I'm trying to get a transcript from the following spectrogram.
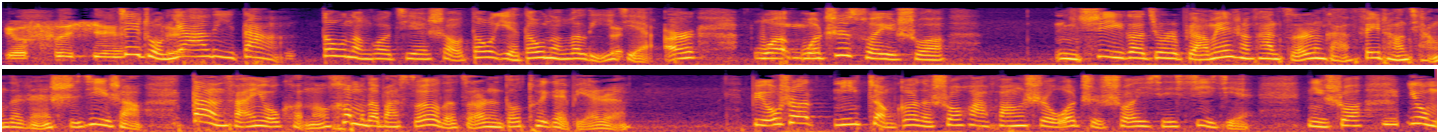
有私心。这种压力大都能够接受，都也都能够理解。而我我之所以说，你是一个就是表面上看责任感非常强的人，实际上但凡有可能，恨不得把所有的责任都推给别人。比如说你整个的说话方式，我只说一些细节，你说又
